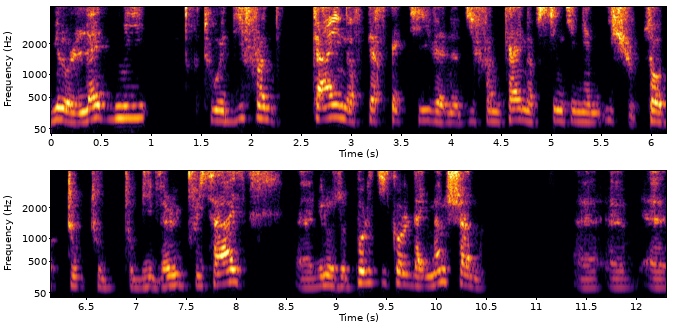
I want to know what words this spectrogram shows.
you know, led me to a different kind of perspective and a different kind of thinking and issue. So to, to, to be very precise, uh, you know, the political dimension uh, uh, uh,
